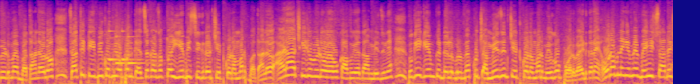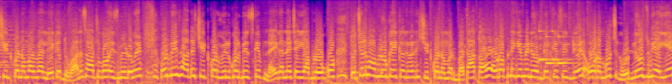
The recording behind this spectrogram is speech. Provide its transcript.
वीडियो में बताने वाला साथ ही टीवी को भी ओपन कैसे कर सकते हो, ये भी सिगरेट चीट को नंबर बताने वाला एंड आज की जो वीडियो है, वो काफ़ी ज़्यादा अमेजिंग है, क्योंकि गेम के डेवलपर में कुछ अमेजिंग चीट को नंबर मेरे को प्रोवाइड करें। और अपने गेम में वही सारे चीट को नंबर मैं लेके दोबारा से आ चुका हूँ इस वीडियो में, और भी सारे चीट कोड बिल्कुल भी स्किप नहीं करने चाहिए आप लोगों को। तो चलो आप लोगों को एक चीट को नंबर बताता हूँ, और अपने गेम में न्यू अपडेट की फिक्स डेट और कुछ गुड न्यूज़ भी आई है,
